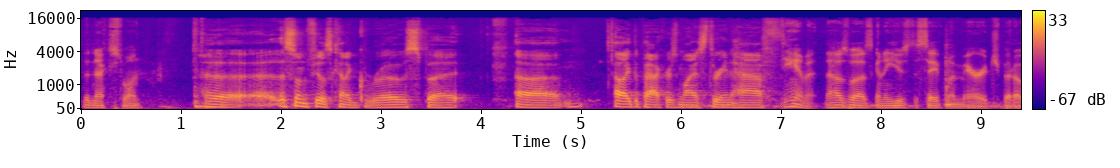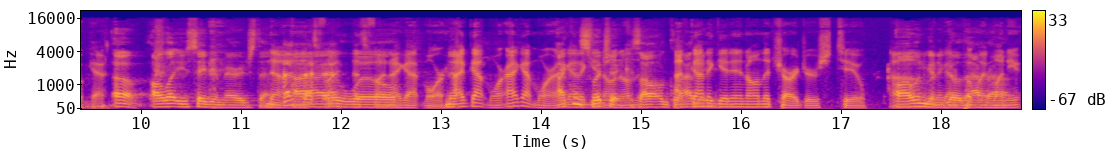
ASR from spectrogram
the next one. Uh, this one feels kind of gross, but um, I like the Packers minus three and a half. Damn it. That was what I was going to use to save my marriage, but okay. Oh, I'll let you save your marriage then. No, that's I fine. Will... That's fine. I got more. No, I've got more. I got more. I, I can switch it because I'll gladly... I've got to get in on the Chargers too. Oh, I wasn't going to go that route. Money,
